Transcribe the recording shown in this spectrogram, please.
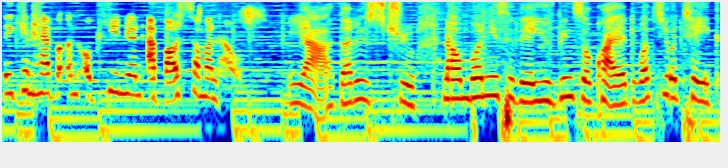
they can have an opinion about someone else. yeah, that is true. Now, Mboni there, you've been so quiet. What's your take?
